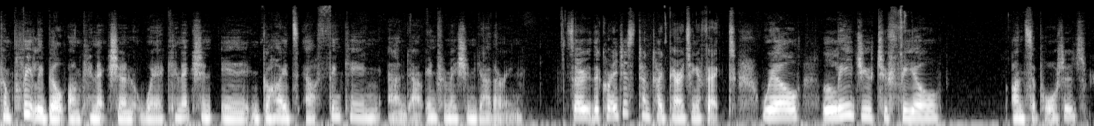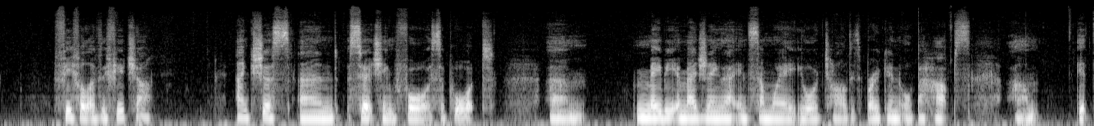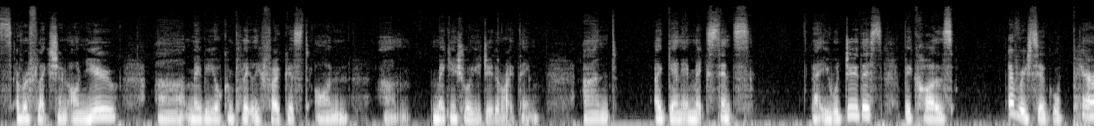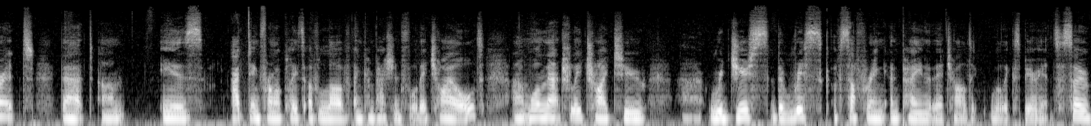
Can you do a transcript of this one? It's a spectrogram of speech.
completely built on connection, where connection guides our thinking and our information gathering. So, the courageous tongue tied parenting effect will lead you to feel unsupported, fearful of the future, anxious and searching for support. Um, maybe imagining that in some way your child is broken, or perhaps um, it's a reflection on you. Uh, maybe you're completely focused on um, making sure you do the right thing. And again, it makes sense that you would do this because every single parent that um, is acting from a place of love and compassion for their child um, will naturally try to uh, reduce the risk of suffering and pain that their child will experience. So,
